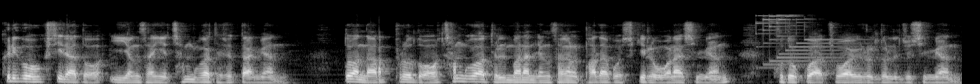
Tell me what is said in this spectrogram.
그리고 혹시라도 이 영상이 참고가 되셨다면 또한 앞으로도 참고가 될 만한 영상을 받아보시기를 원하시면 구독과 좋아요를 눌러주시면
